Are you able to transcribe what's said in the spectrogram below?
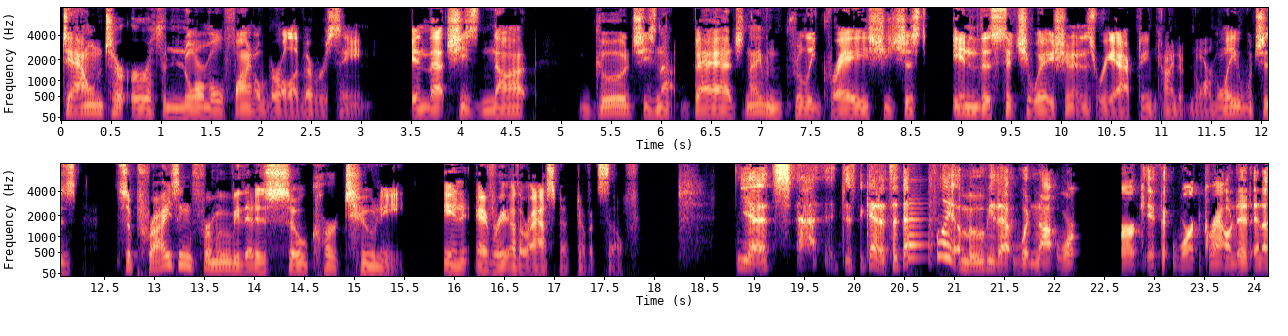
down to earth normal final girl i've ever seen in that she's not good she's not bad she's not even really gray she's just in this situation and is reacting kind of normally which is surprising for a movie that is so cartoony in every other aspect of itself Yeah, it's it's- again, it's a, definitely a movie that would not work if it weren't grounded in a,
